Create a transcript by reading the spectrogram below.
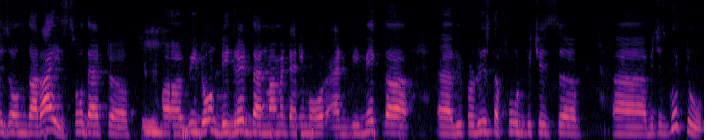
is on the rise so that uh, mm, uh, we don't degrade the environment anymore and we make the uh, we produce the food which is uh, uh, which is good to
